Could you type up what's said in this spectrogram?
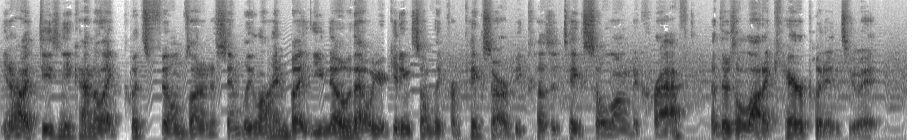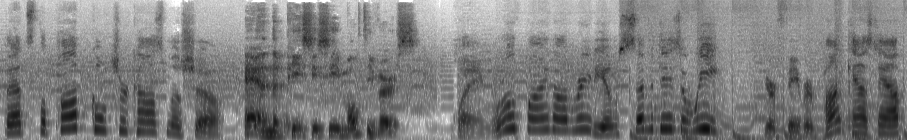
You know how Disney kind of like puts films on an assembly line, but you know that when you're getting something from Pixar, because it takes so long to craft, that there's a lot of care put into it. That's the Pop Culture Cosmos Show. And the PCC Multiverse. Playing Worldwide on radio seven days a week, your favorite podcast app,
